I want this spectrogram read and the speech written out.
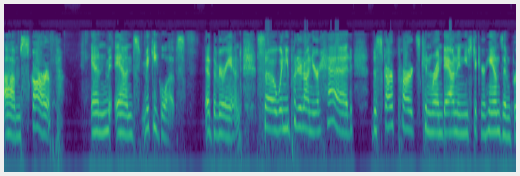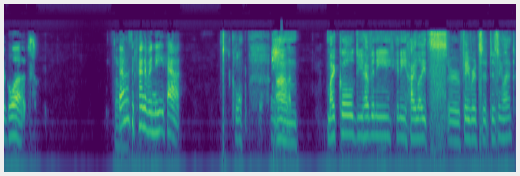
um, scarf and and Mickey gloves at the very end. So when you put it on your head, the scarf parts can run down and you stick your hands in for gloves. That was a kind of a neat hat. Cool. Um, Michael, do you have any any highlights or favorites at Disneyland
